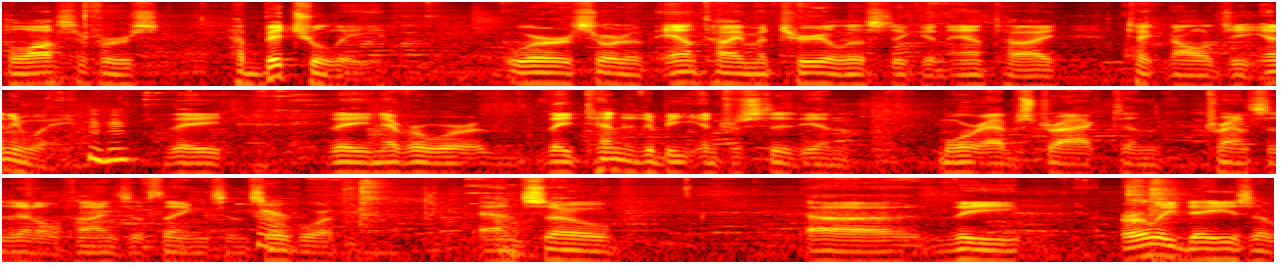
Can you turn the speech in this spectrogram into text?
philosophers habitually were sort of anti materialistic and anti technology anyway. They, they never were, they tended to be interested in more abstract and transcendental kinds of things and so Yeah. forth. And so uh, the early days of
